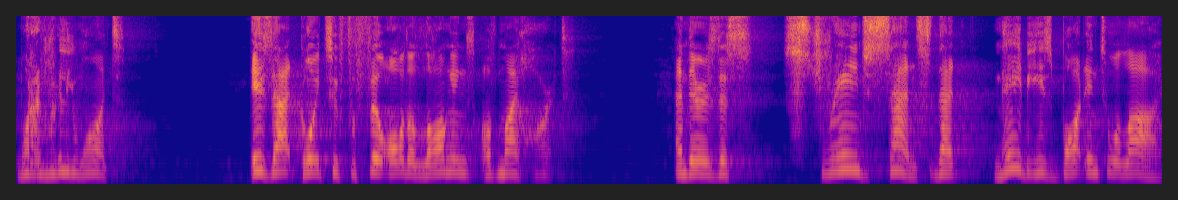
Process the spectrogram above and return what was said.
what I really want? Is that going to fulfill all the longings of my heart? And there is this strange sense that maybe he's bought into a lie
